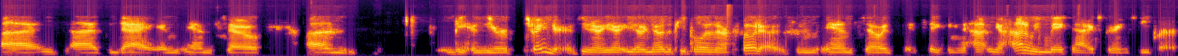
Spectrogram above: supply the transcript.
uh, uh, today, and and so um, because you're strangers. You know, you, you don't know the people in our photos, and, and so it's, it's thinking how you know how do we make that experience deeper,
